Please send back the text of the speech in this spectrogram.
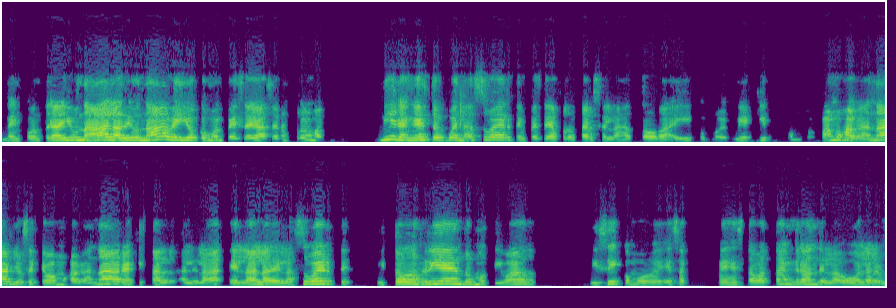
me encontré ahí una ala de un ave y yo como empecé a hacer un broma miren, esto es buena suerte, empecé a frotárselas a todas ahí, como mi equipo, vamos a ganar, yo sé que vamos a ganar, aquí está el, ala de la suerte, y todos riendo, motivados. Y sí, como esa vez estaba tan grande la ola,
